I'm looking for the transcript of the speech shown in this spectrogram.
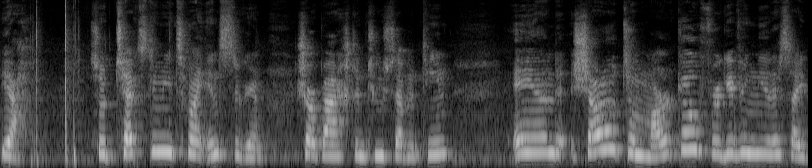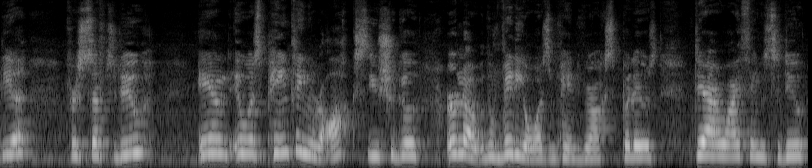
Yeah. So text me to my Instagram, sharpashton217. And shout out to Marco for giving me this idea for stuff to do. And it was painting rocks. You should go, or no, the video wasn't painting rocks, but it was DIY things to do.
